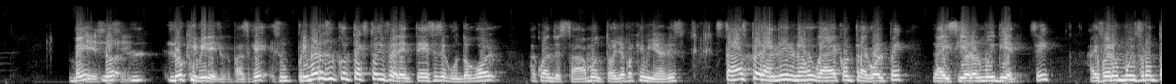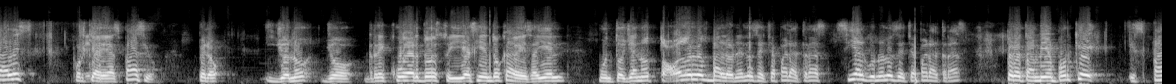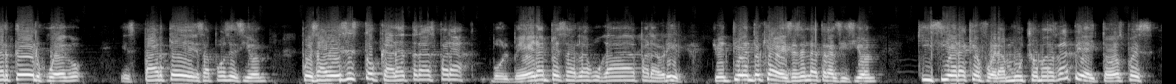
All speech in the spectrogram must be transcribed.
Ve, Sí, no, sí. Lucky, mire, lo que pasa es que es un, primero es un contexto diferente ese segundo gol a cuando estaba Montoya, porque Millonarios estaba esperando y en una jugada de contragolpe la hicieron muy bien, ¿sí? Ahí fueron muy frontales porque había espacio, pero y yo no, yo recuerdo, estoy haciendo cabeza y el Montoya no todos los balones los echa para atrás, sí, algunos los echa para atrás, pero también porque es parte del juego, es parte de esa posesión, pues a veces tocar atrás para volver a empezar la jugada, para abrir. Yo entiendo que a veces en la transición quisiera que fuera mucho más rápida y todos pues,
